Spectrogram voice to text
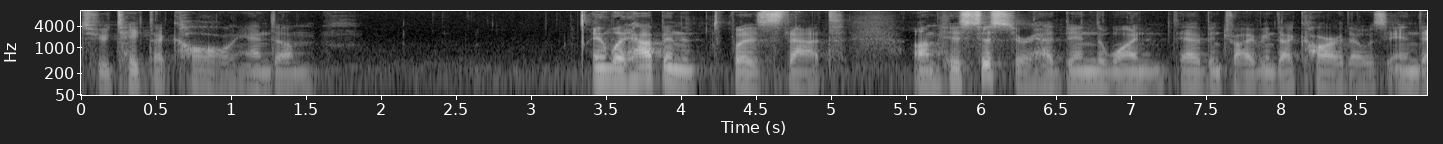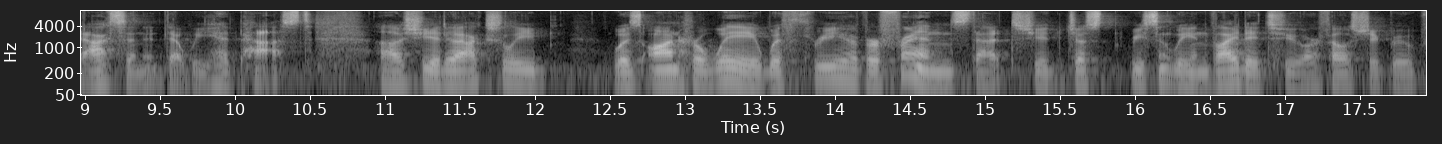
to take that call. And, um, and what happened was that um, his sister had been the one that had been driving that car that was in the accident that we had passed. Uh, she had actually was on her way with three of her friends that she had just recently invited to our fellowship group.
